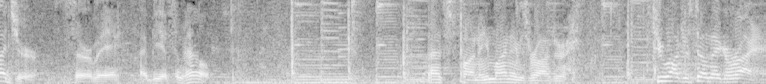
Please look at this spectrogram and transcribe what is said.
Roger. Sir, may I be of some help? That's funny. My name's Roger. Two Rogers don't make a right.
